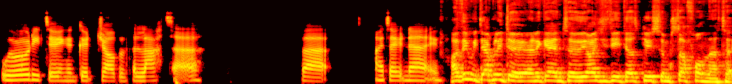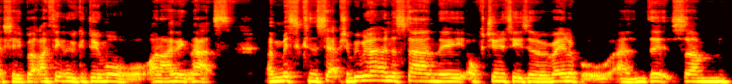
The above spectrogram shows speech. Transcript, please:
we're already doing a good job of the latter, but I don't know. I think we definitely do. And again, so the IGD does do some stuff on that actually, but I think we could do more. And I think that's a misconception. People don't understand the opportunities that are available. And it's, um,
